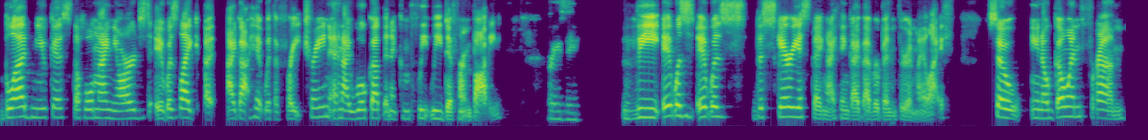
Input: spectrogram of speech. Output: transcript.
blood, mucus, the whole nine yards. It was like a, I got hit with a freight train and I woke up in a completely different body. Crazy. The it was it was the scariest thing I think I've ever been through in my life. So, you know, going from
